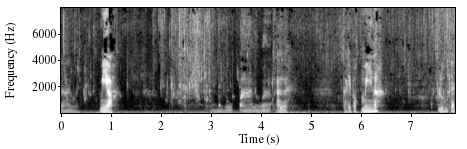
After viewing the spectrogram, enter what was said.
ได้เว้ยมีเหรอไม่รู้ปลาหรือว่าอะไรไตบอกมีนะลุ้นกัน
